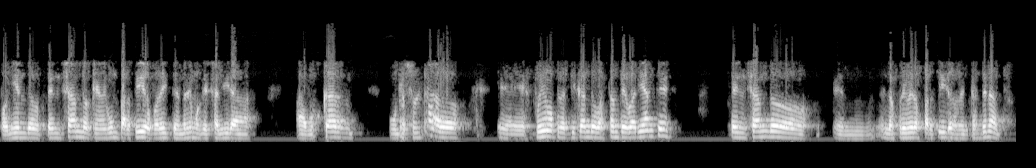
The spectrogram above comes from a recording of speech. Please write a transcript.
poniendo, pensando que en algún partido por ahí tendremos que salir a, a buscar un resultado. Eh, fuimos practicando bastantes variantes pensando en, en, los primeros partidos del campeonato.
